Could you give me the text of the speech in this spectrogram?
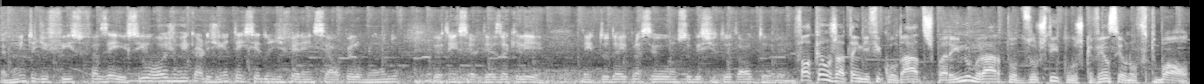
é muito difícil fazer isso. E hoje o Ricardinho tem sido um diferencial pelo mundo. Eu tenho certeza que ele tem tudo aí para ser um substituto à altura. Falcão já tem dificuldades para enumerar todos os títulos que venceu no futebol.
